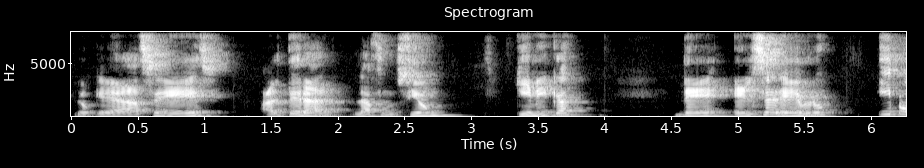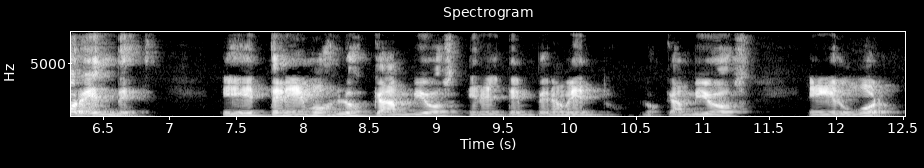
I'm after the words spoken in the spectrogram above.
lo que hace es alterar la función química del cerebro y por ende eh, tenemos los cambios en el temperamento, los cambios en el humor.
